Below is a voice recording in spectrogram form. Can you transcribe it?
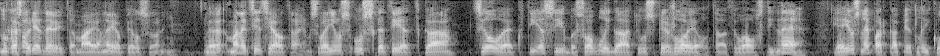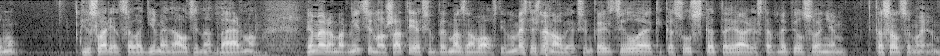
Nu, kas tur ir 9. mājā, ne jau pilsoņi. Man ir cits jautājums. Vai jūs uzskatiet, ka cilvēku tiesības obligāti uzspiež lojalitāti valstī? Nē. Ja jūs nepārkāpjat likumu, jūs varat savā ģimenē audzināt bērnu, piemēram, ar nicinošu attieksmi pret mazām valstīm. Nu, mēs taču nenolieksim, ka ir cilvēki, kas uzskata, jā, arī starp nepilsoņiem, tā saucamajiem,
